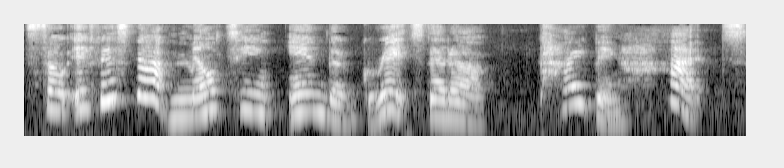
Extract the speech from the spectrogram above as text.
so if it's not melting in the grits that are piping hot,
